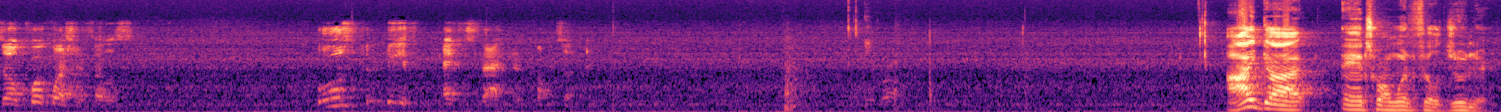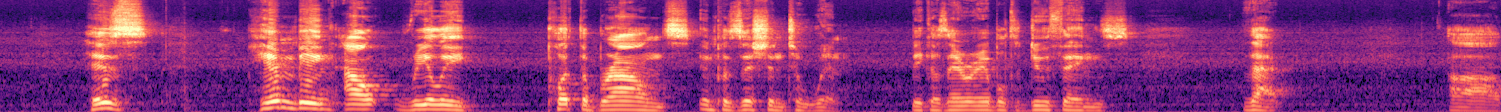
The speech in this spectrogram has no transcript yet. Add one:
So, quick question, fellas. Who's the biggest X factor come Sunday? I got Antoine Winfield Jr. His him being out really put the Browns in position to win because they were able to do things that uh,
